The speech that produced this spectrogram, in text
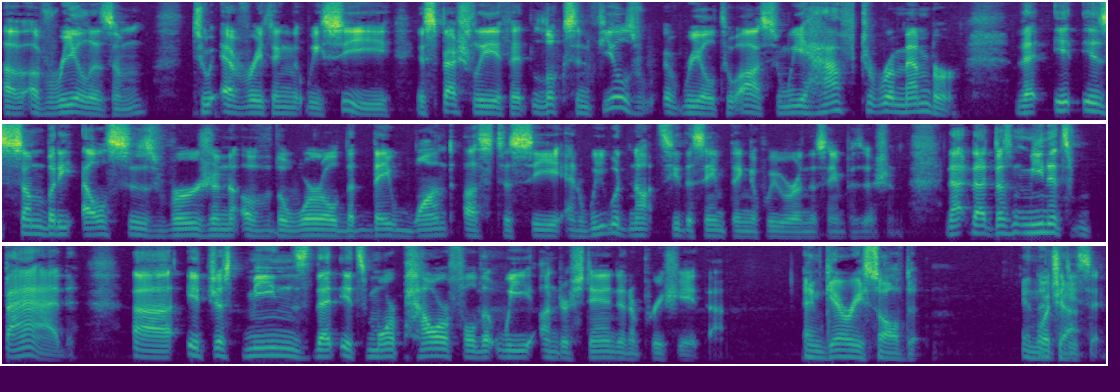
of, of, realism to everything that we see, especially if it looks and feels real to us. And we have to remember that it is somebody else's version of the world that they want us to see, and we would not see the same thing if we were in the same position. That that doesn't mean it's bad. Uh, it just means that it's more powerful that we understand and appreciate that. And Gary solved it in the what chat. Did he say?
